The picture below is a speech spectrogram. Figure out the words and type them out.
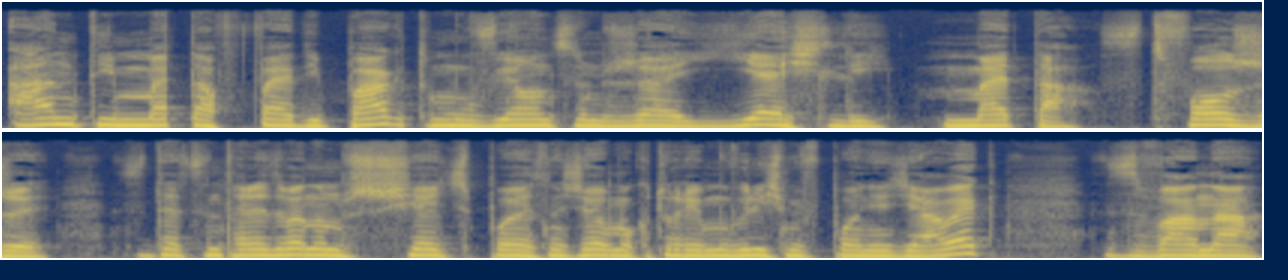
Anti-Meta Fedi Pact, mówiącym, że jeśli Meta stworzy zdecentralizowaną sieć społecznościową, o której mówiliśmy w poniedziałek, zwana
